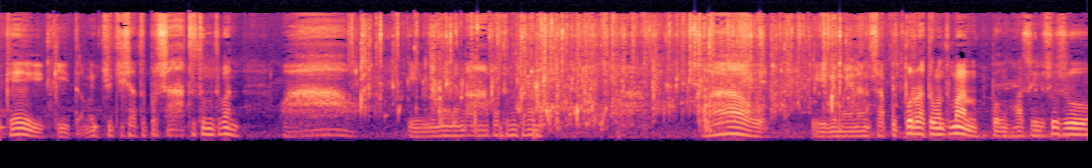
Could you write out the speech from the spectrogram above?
oke kita mencuci satu persatu teman-teman. Wow. Ini mainan apa teman-teman? Wow. Ini mainan sapi perah teman-teman. Penghasil susu.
